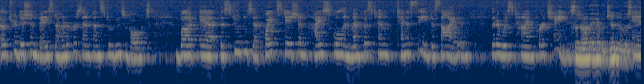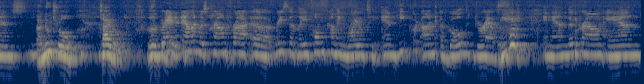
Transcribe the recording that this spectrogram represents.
a tradition based 100% on students' votes. But at the students at White Station High School in Memphis, ten- Tennessee decided that it was time for a change. So now they have a genderless, and a neutral title. Brandon Allen was crowned uh, recently homecoming royalty, and he put on a gold dress and the crown, and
